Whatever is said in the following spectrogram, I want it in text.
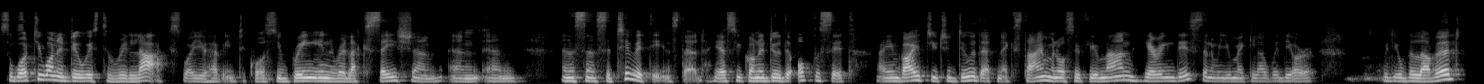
So what you want to do is to relax while you have intercourse. You bring in relaxation and and and sensitivity instead. Yes, you're going to do the opposite. I invite you to do that next time. And also, if you're a man hearing this and you make love with your with your beloved,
